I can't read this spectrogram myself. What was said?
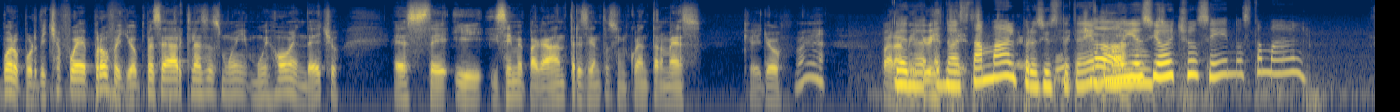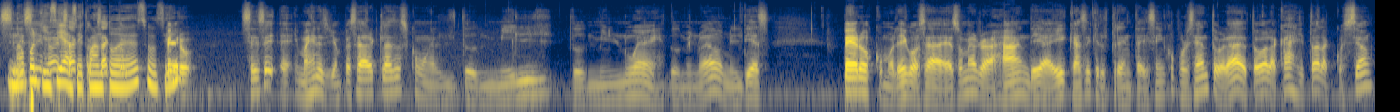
bueno, por dicha fue profe. Yo empecé a dar clases muy, muy joven, de hecho. Este, y, y sí me pagaban 350 al mes. Que yo, eh, para mí, no, yo dije, no está mal, pero si usted tenía como 18, sí, no está mal. Sí, No, sí, porque sí, ¿hace exacto, cuánto exacto. eso? Sí. Pero, Sí, sí, eh, imagínense, yo empecé a dar clases como en el 2000, 2009, 2009, 2010. Pero, como le digo, o sea, eso me rebajaban de ahí casi que el 35%, ¿verdad? De toda la caja y toda la cuestión.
